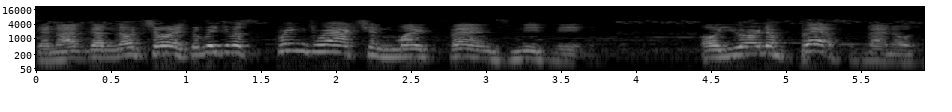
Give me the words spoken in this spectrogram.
Then I've got no choice. Luigi must spring to action. My fans need me. Oh, you are the best! Man, that was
